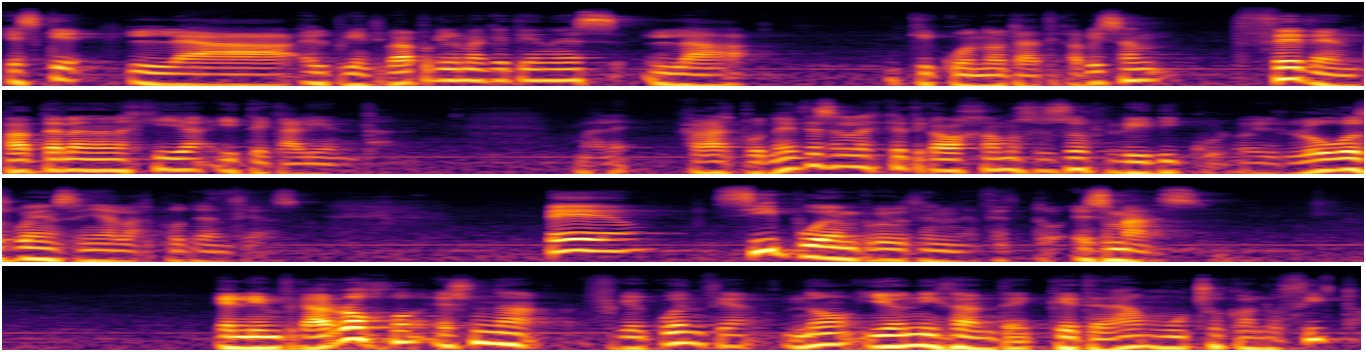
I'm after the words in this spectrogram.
es que el principal problema que tienes es que cuando te atraviesan ceden parte de la energía y te calientan. ¿vale? A las potencias a las que trabajamos eso es ridículo, luego os voy a enseñar las potencias. Pero sí pueden producir un efecto. Es más, el infrarrojo es una frecuencia no ionizante que te da mucho calocito.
